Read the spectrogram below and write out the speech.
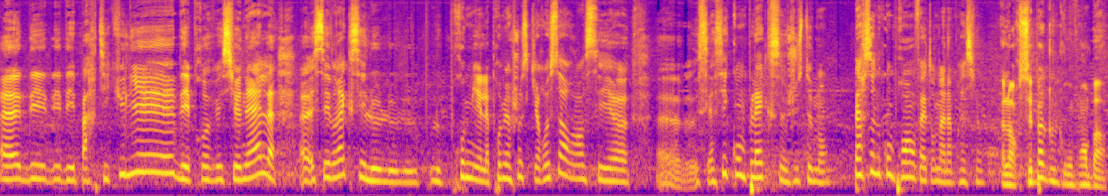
euh, des, des, particuliers, des professionnels, c'est vrai que c'est le, le, premier, la première chose qui ressort. Hein. c'est assez complexe, justement. Personne ne comprend, en fait, on a l'impression. Alors, c'est pas que ne comprend pas.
